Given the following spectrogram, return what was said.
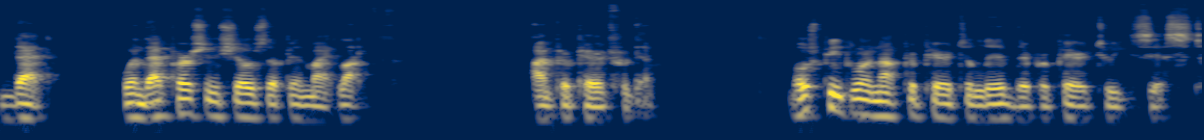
that when that person shows up in my life, I'm prepared for them. Most people are not prepared to live, they're prepared to exist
